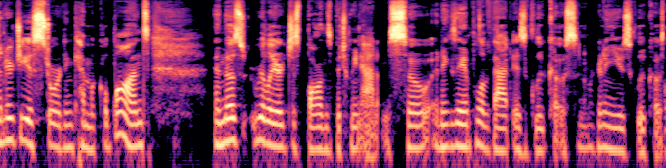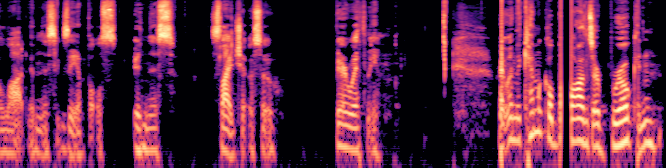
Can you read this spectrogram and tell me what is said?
Energy is stored in chemical bonds, and those really are just bonds between atoms. So an example of that is glucose, and we're going to use glucose a lot in this examples in this slideshow. So bear with me. Right when the chemical bonds are broken,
